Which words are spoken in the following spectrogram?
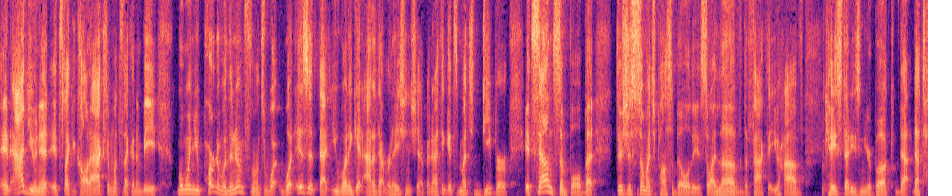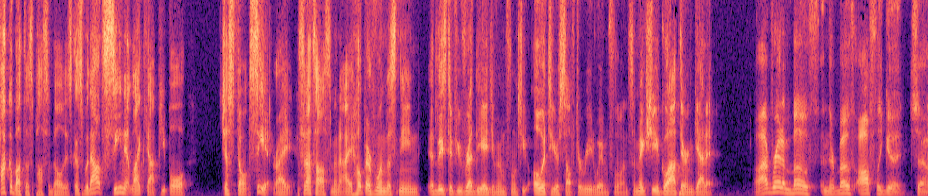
An ad unit it's like a call to action what's that going to be? But when you partner with an influencer what what is it that you want to get out of that relationship? And i think it's much deeper. It sounds simple but there's just so much possibilities so i love the fact that you have case studies in your book that that talk about those possibilities because without seeing it like that people just don't see it, right? So that's awesome. And I hope everyone listening, at least if you've read The Age of Influence, you owe it to yourself to read Winfluence. And make sure you go out there and get it. Well, I've read them both and they're both awfully good. So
